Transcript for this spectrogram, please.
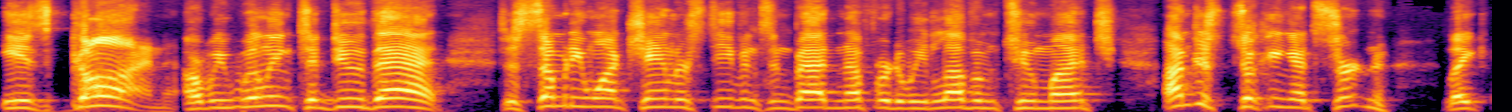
is gone. Are we willing to do that? Does somebody want Chandler Stephenson bad enough, or do we love him too much? I'm just looking at certain, like,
